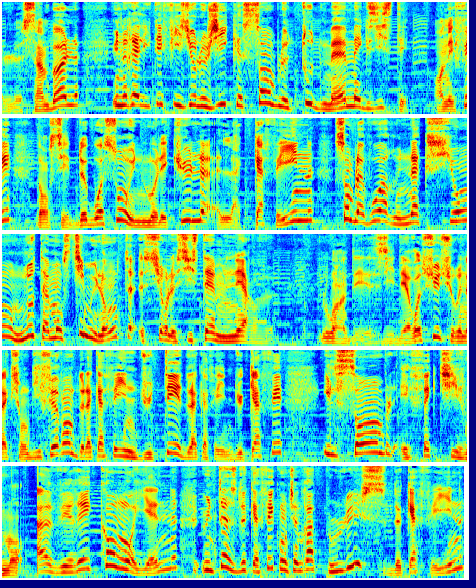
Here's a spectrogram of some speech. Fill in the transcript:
le symbole, une réalité physiologique semble tout de même exister. En effet, dans ces deux boissons, une molécule, la caféine, semble avoir une action notamment stimulante sur le système nerveux. Loin des idées reçues sur une action différente de la caféine du thé et de la caféine du café, il semble effectivement avéré qu'en moyenne, une tasse de café contiendra plus de caféine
